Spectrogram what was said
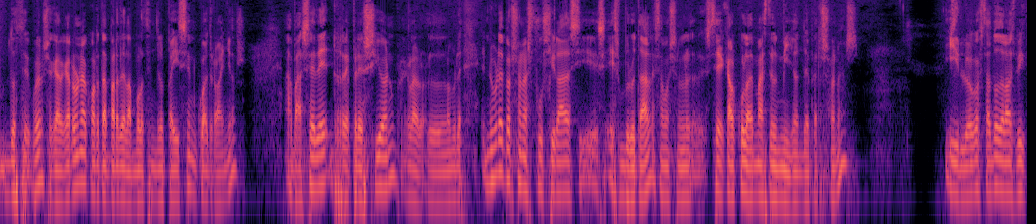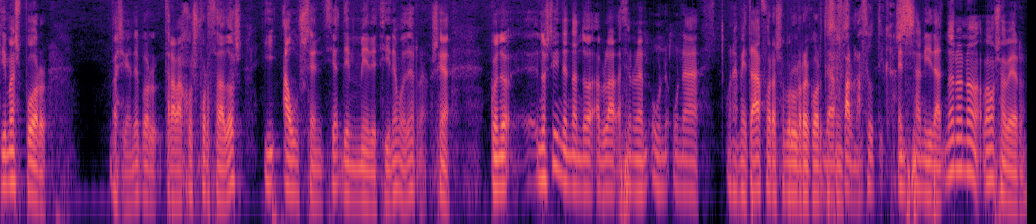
12 bueno, se cargaron una cuarta parte de la población del país en cuatro años a base de represión. porque, Claro, el número, el número de personas fusiladas es, es brutal. Estamos en el- se calcula más del millón de personas. Y luego está todas las víctimas por, básicamente por trabajos forzados y ausencia de medicina moderna. O sea, cuando eh, no estoy intentando hablar, hacer una, un- una, una metáfora sobre los recortes De las en- farmacéuticas. en sanidad. No, no, no, vamos a ver.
